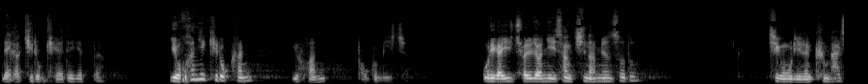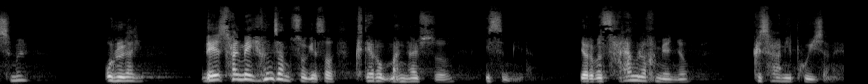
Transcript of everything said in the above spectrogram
내가 기록해야 되겠다. 요한이 기록한 요한 복음이죠. 우리가 이 전년 이상 지나면서도 지금 우리는 그 말씀을 오늘날 내 삶의 현장 속에서 그대로 만날 수 있습니다. 여러분 사랑을 하면요. 그 사람이 보이잖아요.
